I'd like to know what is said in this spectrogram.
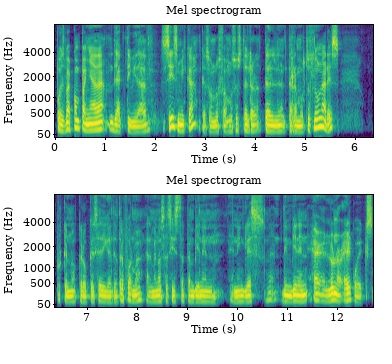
pues va acompañada de actividad sísmica, que son los famosos terremotos lunares, porque no creo que se digan de otra forma, al menos así está también en, inglés, vienen lunar earthquakes.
